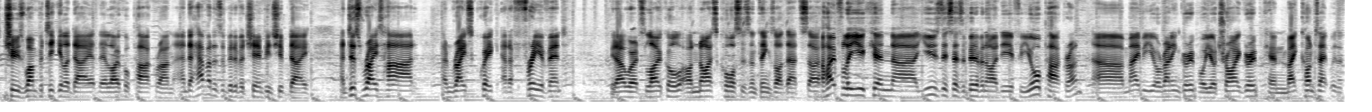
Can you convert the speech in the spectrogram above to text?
to choose one particular day at their local park run and to have it as a bit of a championship day and just race hard and race quick at a free event you know, where it's local on nice courses and things like that. So hopefully you can uh, use this as a bit of an idea for your park run. Uh, maybe your running group or your tri group can make contact with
